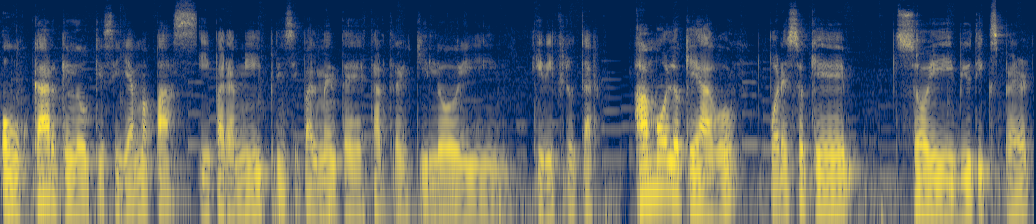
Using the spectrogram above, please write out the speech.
o buscar lo que se llama paz y para mí principalmente estar tranquilo y, y disfrutar. Amo lo que hago, por eso que soy beauty expert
